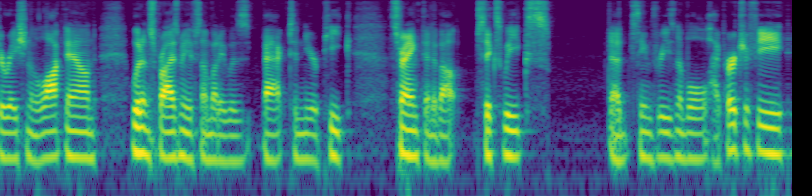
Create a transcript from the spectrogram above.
duration of the lockdown. Wouldn't surprise me if somebody was back to near peak strength in about six weeks. That seems reasonable. Hypertrophy,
